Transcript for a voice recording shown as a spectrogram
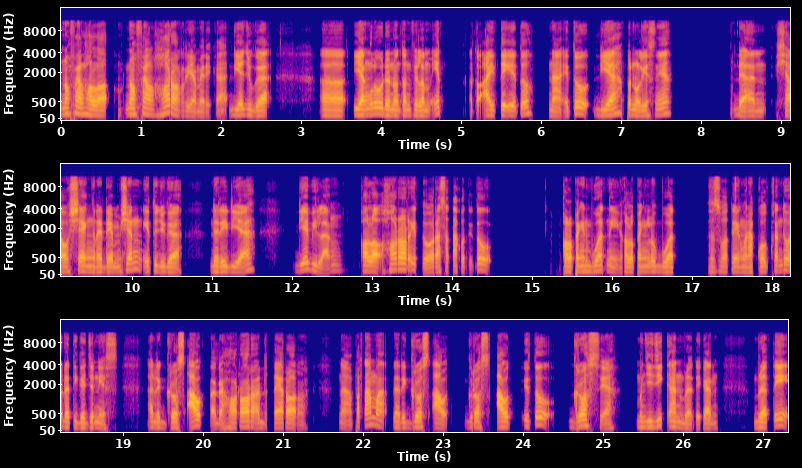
novel holo novel horor di Amerika. Dia juga, eee, yang lu udah nonton film It atau IT itu, nah itu dia penulisnya. Dan Shawshank Redemption itu juga dari dia. Dia bilang kalau horor itu, rasa takut itu kalau pengen buat nih, kalau pengen lu buat sesuatu yang menakutkan tuh ada 3 jenis. Ada gross out, ada horor, ada teror. Nah, pertama dari gross out. Gross out itu gross ya, menjijikan berarti kan. Berarti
